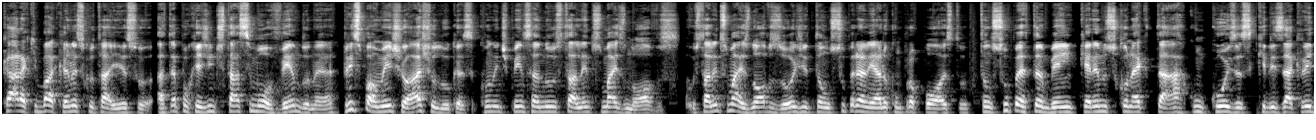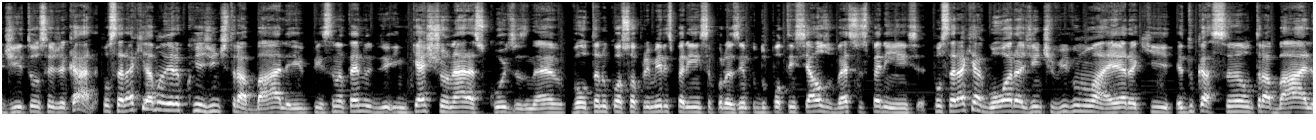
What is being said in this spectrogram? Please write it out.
Cara, que bacana escutar isso. Até porque a gente tá se movendo, né? Principalmente, eu acho, Lucas, quando a gente pensa nos talentos mais novos. Os talentos mais novos hoje estão super alinhados com o propósito, estão super também querendo se conectar com coisas que eles acreditam. Ou seja, cara, pô, será que a maneira com que a gente trabalha e pensando até em questionar as coisas, né? Voltando com a sua primeira experiência, por exemplo, do potencial versus experiência. Pô, será que agora a gente vive numa era que educação, trabalho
